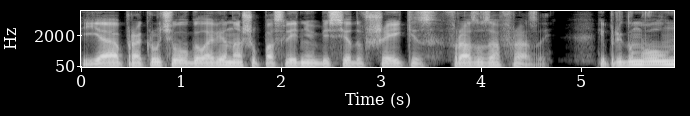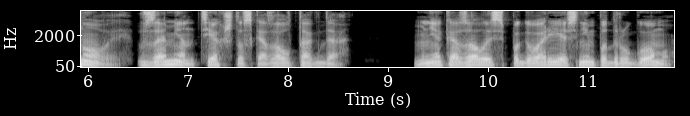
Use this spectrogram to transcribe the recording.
Я прокручивал в голове нашу последнюю беседу в Шейкиз фразу за фразой и придумывал новые, взамен тех, что сказал тогда. Мне казалось, поговори я с ним по-другому,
